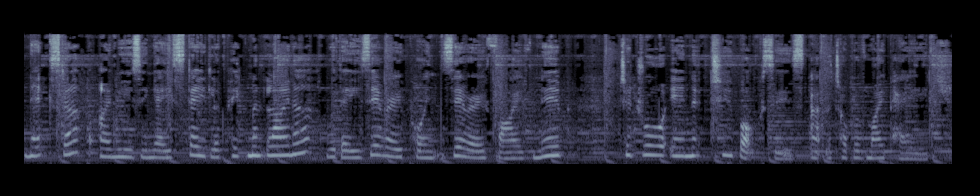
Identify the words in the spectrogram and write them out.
Next up, I'm using a Staedtler pigment liner with a 0.05 nib to draw in two boxes at the top of my page.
